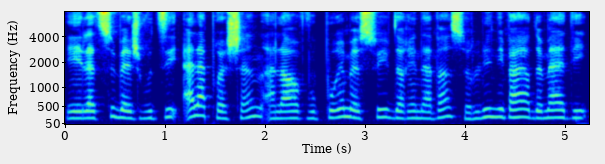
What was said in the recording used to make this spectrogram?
Et là-dessus, ben, je vous dis à la prochaine. Alors, vous pourrez me suivre dorénavant sur l'univers de Maddy.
